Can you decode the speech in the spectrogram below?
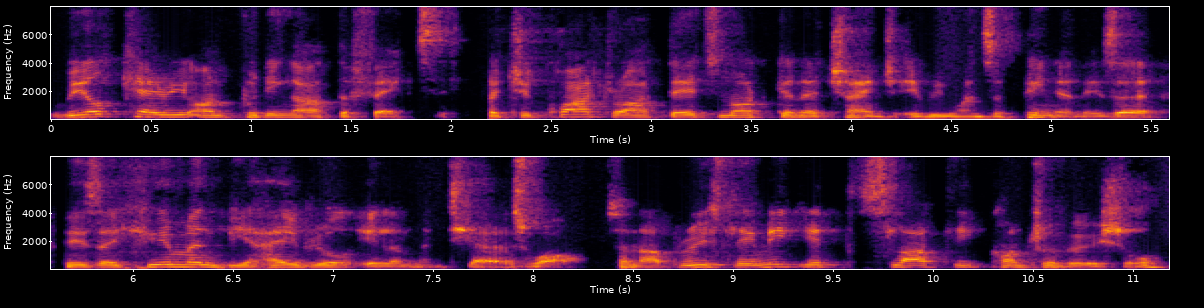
we'll carry on putting out the facts. But you're quite right, that's not going to change everyone's opinion. There's a there's a human behavioral element here as well. So now, Bruce, let me get slightly controversial.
